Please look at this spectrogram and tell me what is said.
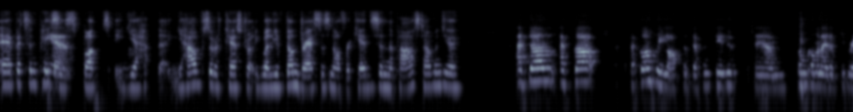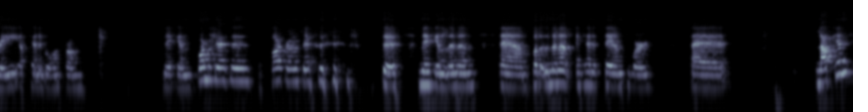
uh, bits and pieces yeah. but you, ha- you have sort of test well you've done dresses now for kids in the past haven't you I've done, I've got, I've gone through lots of different stages. Um, from coming out of degree, I've kind of gone from making formal dresses, to background dresses, to making linen. Um, but at the minute, I'm kind of staying towards uh, napkins,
